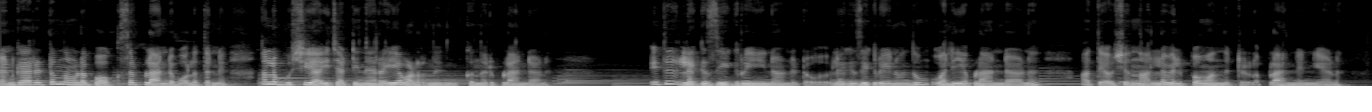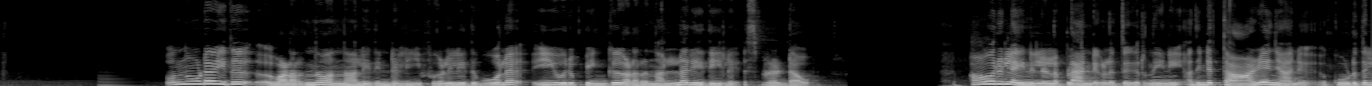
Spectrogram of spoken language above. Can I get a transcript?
ടെൻ ക്യാരറ്റും നമ്മുടെ ബോക്സർ പ്ലാന്റ് പോലെ തന്നെ നല്ല ബുഷിയായി ചട്ടി നിറയെ വളർന്ന് നിൽക്കുന്ന ഒരു പ്ലാന്റാണ് ഇത് ലെഗസി ഗ്രീൻ ആണ് കേട്ടോ ലെഗസി ഗ്രീനും ഇതും വലിയ പ്ലാന്റാണ് അത്യാവശ്യം നല്ല വലിപ്പം വന്നിട്ടുള്ള പ്ലാന്റ് തന്നെയാണ്. ഒന്നുകൂടെ ഇത് വളർന്നു വന്നാൽ ഇതിന്റെ ലീഫുകളിൽ ഇതുപോലെ ഈ ഒരു പിങ്ക് കളർ നല്ല രീതിയിൽ സ്പ്രെഡ് ആവും ആ ഒരു ലൈനിലുള്ള പ്ലാന്റുകൾ തീർന്ന് ഇനി അതിന്റെ താഴെ ഞാൻ കൂടുതൽ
